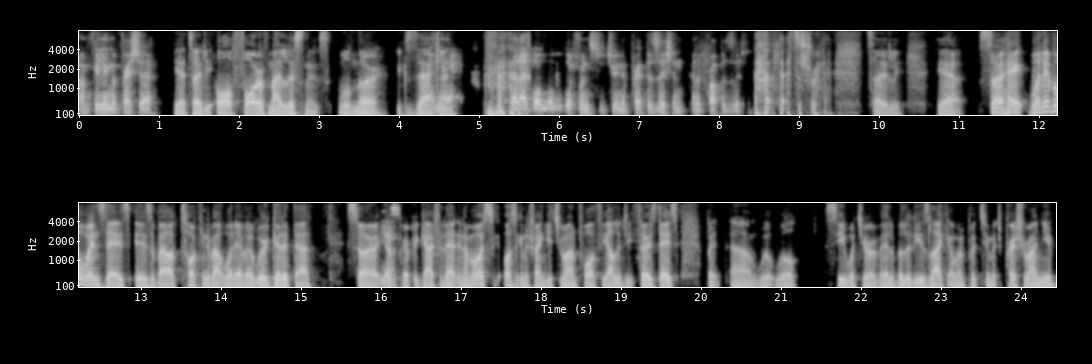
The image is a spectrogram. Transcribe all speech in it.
I'm feeling the pressure. Yeah, totally. All four of my listeners will know exactly. I know that I don't know the difference between a preposition and a proposition. That's right. Totally. Yeah. So, hey, whatever Wednesdays is about talking about whatever. We're good at that. So, you're the perfect guy for that. And I'm also, also going to try and get you on for Theology Thursdays, but um, we'll, we'll see what your availability is like. I won't put too much pressure on you.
